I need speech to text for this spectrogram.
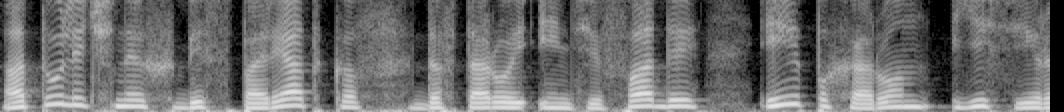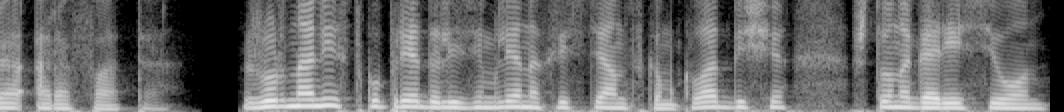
От уличных беспорядков до второй интифады и похорон Есира Арафата. Журналистку предали земле на христианском кладбище, что на горе Сион.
